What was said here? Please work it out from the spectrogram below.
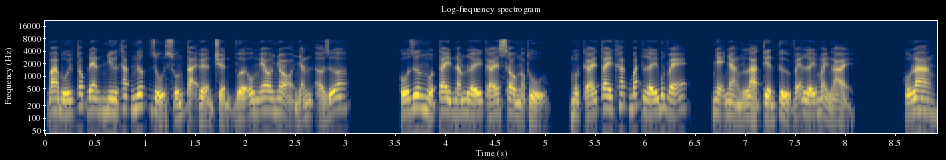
ba búi tóc đen như thác nước rủ xuống tại huyện chuyển vừa ôm eo nhỏ nhắn ở giữa. Cố dương một tay nắm lấy cái sau ngọc thủ, một cái tay khác bắt lấy bức vẽ, nhẹ nhàng là tiền tử vẽ lấy mày ngài. Cố lang,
